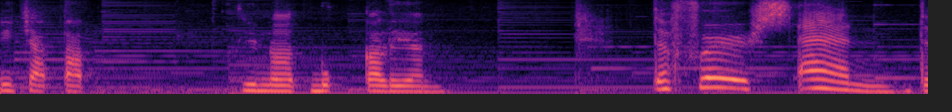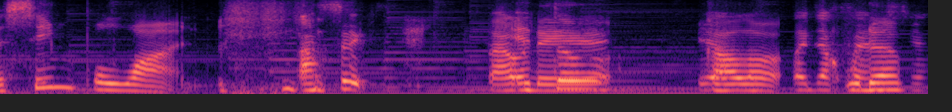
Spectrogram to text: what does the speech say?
dicatat di notebook kalian. The first and the simple one. Asik. Tahu Itu deh. yang kalau banyak udah- fansnya.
